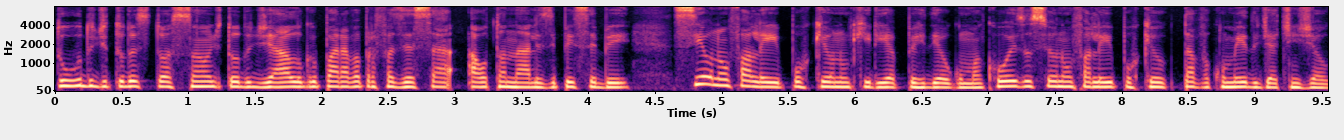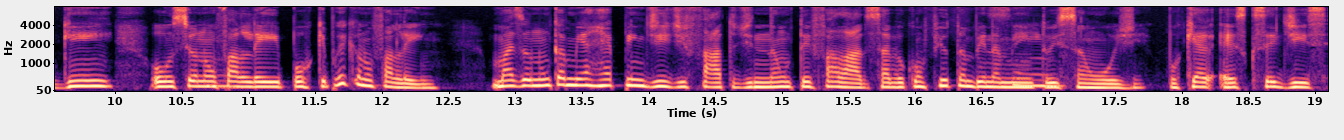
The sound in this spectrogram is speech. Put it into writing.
tudo, de toda a situação, de todo o diálogo, eu parava para fazer essa autoanálise e perceber se eu não falei porque eu não queria perder alguma coisa, ou se eu não falei porque eu estava com medo de atingir alguém, ou se eu não uhum. falei porque. Por que, que eu não falei? Mas eu nunca me arrependi de fato de não ter falado, sabe? Eu confio também na Sim. minha intuição hoje. Porque é, é isso que você disse.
